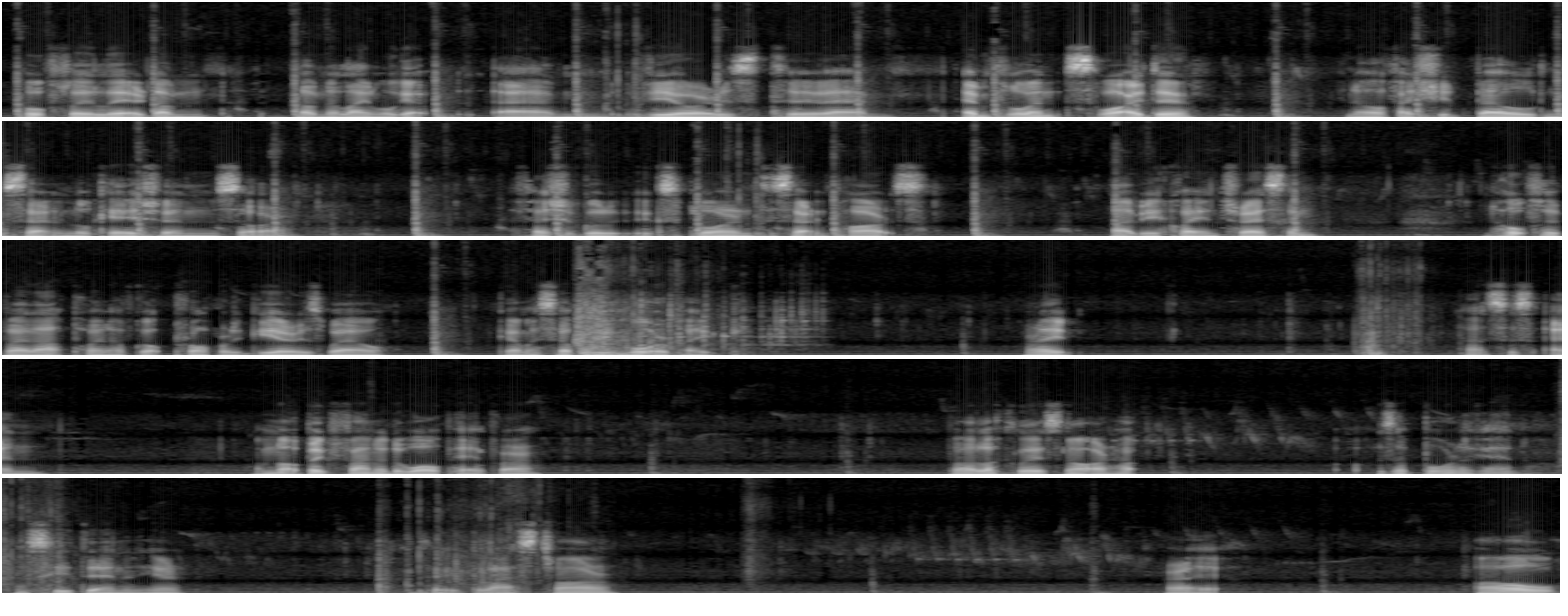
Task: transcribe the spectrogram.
Hopefully later down down the line we'll get um, viewers to um, influence what I do. You know, if I should build in certain locations or if I should go exploring to certain parts. That'd be quite interesting. And hopefully by that point I've got proper gear as well. Get myself a new motorbike. Alright. That's this in. I'm not a big fan of the wallpaper. But luckily it's not our hu- There's a boar again. What's he doing in here? Take a glass jar. Right. Oh.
